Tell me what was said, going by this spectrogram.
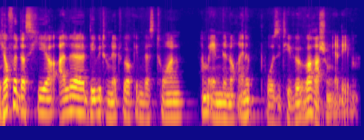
Ich hoffe, dass hier alle Debitum Network Investoren am Ende noch eine positive Überraschung erleben.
